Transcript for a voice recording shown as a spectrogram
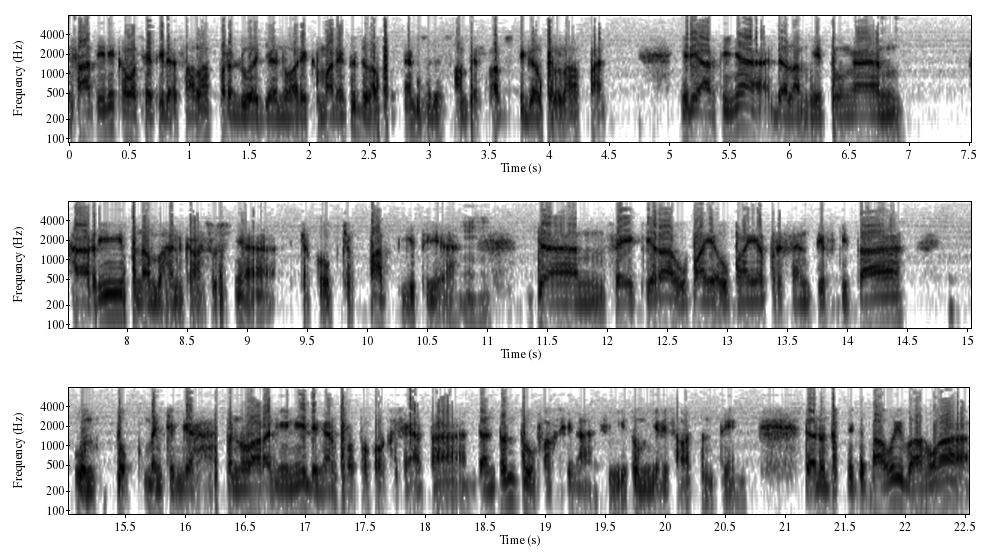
Saat ini kalau saya tidak salah per 2 Januari kemarin itu dilaporkan sudah sampai 138. Jadi artinya dalam hitungan hari penambahan kasusnya cukup cepat gitu ya. Mm -hmm. Dan saya kira upaya-upaya preventif kita untuk mencegah penularan ini dengan protokol kesehatan dan tentu vaksinasi itu menjadi sangat penting. Dan untuk diketahui bahwa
